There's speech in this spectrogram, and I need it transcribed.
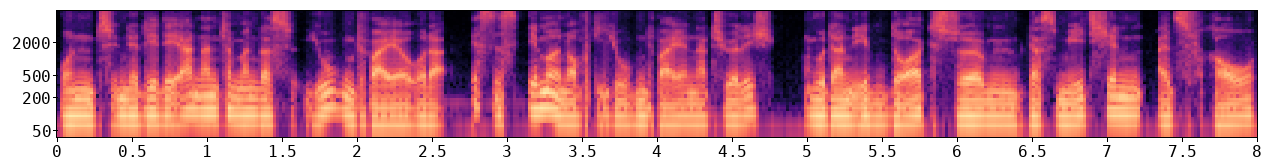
Und in der DDR nannte man das Jugendweihe oder es ist immer noch die Jugendweihe natürlich, wo dann eben dort ähm, das Mädchen als Frau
